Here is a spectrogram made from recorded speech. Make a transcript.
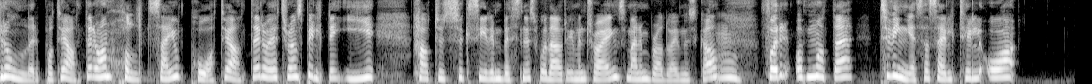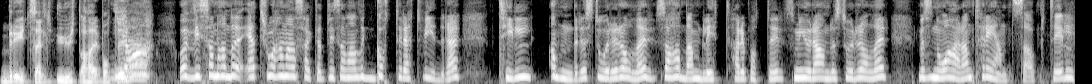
roller på teater. Og han holdt seg jo på teater, og jeg tror han spilte i How to Succeed in Business Without Even Trying, som er en Broadway-musikal, for å på en måte tvinge seg selv til å Bryte seg litt ut av Harry Potter. ja, og hvis han hadde, jeg tror han har sagt at hvis han hadde gått rett videre til andre store roller, så hadde han blitt Harry Potter, som gjorde andre store roller. Mens nå har han trent seg opp til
